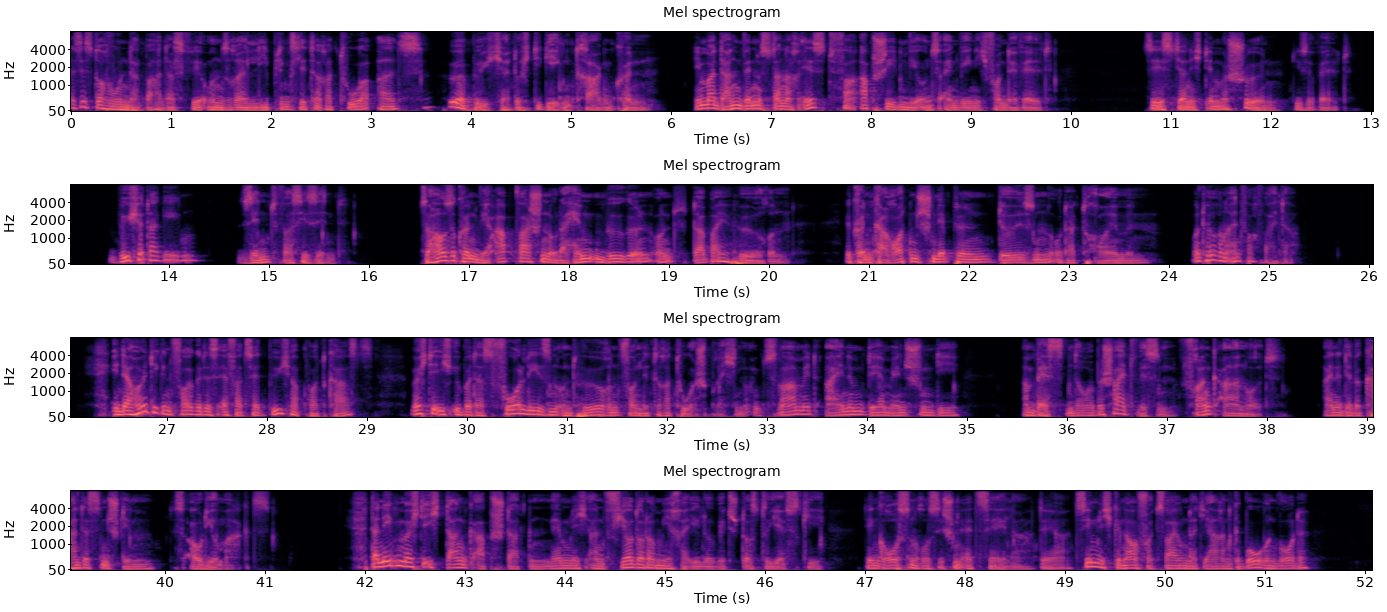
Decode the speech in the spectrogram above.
Es ist doch wunderbar, dass wir unsere Lieblingsliteratur als Hörbücher durch die Gegend tragen können. Immer dann, wenn es danach ist, verabschieden wir uns ein wenig von der Welt. Sie ist ja nicht immer schön, diese Welt. Bücher dagegen sind, was sie sind. Zu Hause können wir abwaschen oder Hemden bügeln und dabei hören. Wir können Karotten schnippeln, dösen oder träumen und hören einfach weiter. In der heutigen Folge des FAZ Bücher Podcasts möchte ich über das Vorlesen und Hören von Literatur sprechen. Und zwar mit einem der Menschen, die am besten darüber Bescheid wissen, Frank Arnold, eine der bekanntesten Stimmen des Audiomarkts. Daneben möchte ich Dank abstatten, nämlich an Fjodor Michailowitsch Dostojewski, den großen russischen Erzähler, der ziemlich genau vor 200 Jahren geboren wurde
